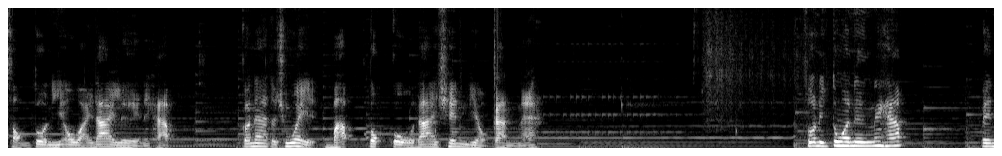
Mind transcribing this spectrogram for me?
2 ตัวนี้เอาไว้ได้เลยนะครับ ก็น่าจะช่วยบัฟโตกโกได้เช่นเดียวกันนะ ส่วนอีกตัวหนึ่งนะครับ เป็น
